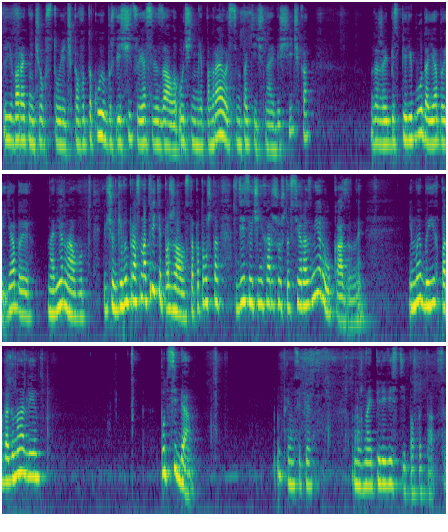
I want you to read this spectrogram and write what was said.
и воротничок стоечка. Вот такую вещицу я связала. Очень мне понравилась, симпатичная вещичка. Даже и без перевода я бы, я бы, наверное, вот... Девчонки, вы просмотрите, пожалуйста, потому что здесь очень хорошо, что все размеры указаны. И мы бы их подогнали под себя. Ну, в принципе, можно и перевести, попытаться.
